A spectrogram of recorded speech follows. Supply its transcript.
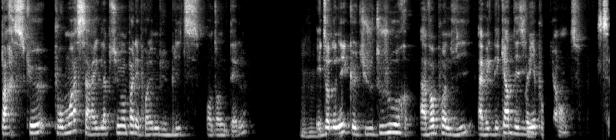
Parce que pour moi, ça règle absolument pas les problèmes du blitz en tant que tel. Mhm. Étant donné que tu joues toujours à 20 points de vie avec des cartes désignées Oui. pour 40. C'est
